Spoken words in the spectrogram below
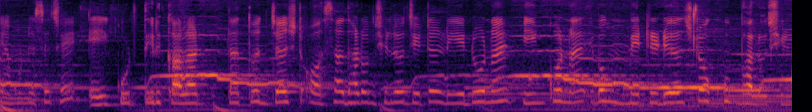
কেমন এসেছে। এই কুর্তির কালারটা তো জাস্ট অসাধারণ ছিল, যেটা রেডও নয়, পিঙ্কও নয় এবং মেটেরিয়ালসটাও খুব ভালো ছিল।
